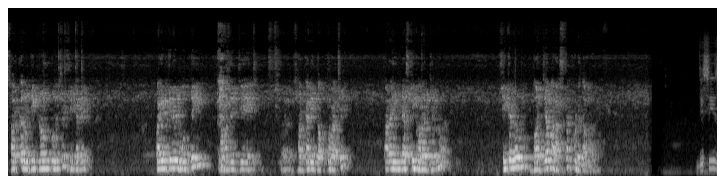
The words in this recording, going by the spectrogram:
সরকার অধিগ্রহণ করেছে সেখানে কয়েকদিনের মধ্যেই আমাদের যে আহ, সরকারি দপ্তর আছে তারা ইন্ডাস্ট্রি করার জন্য সেখানেও দরজা বা রাস্তা খুলে দেওয়া হবে This is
